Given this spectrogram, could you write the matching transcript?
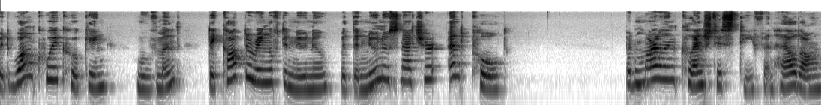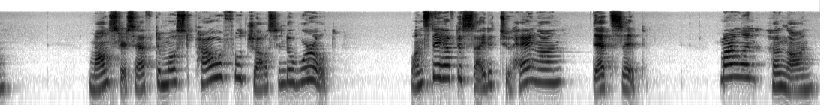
With one quick hooking movement, they caught the ring of the Nunu with the Nunu snatcher and pulled. But Marlin clenched his teeth and held on. Monsters have the most powerful jaws in the world. Once they have decided to hang on, that's it. Marlin hung on.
